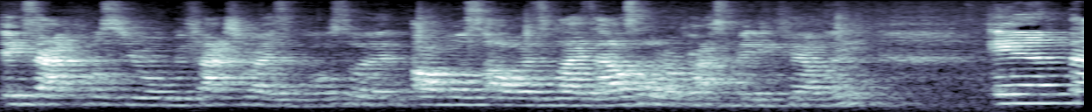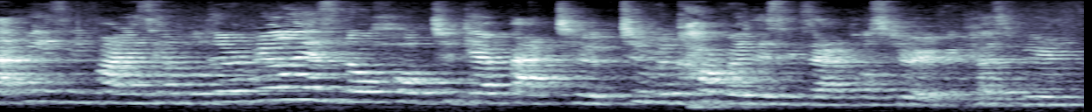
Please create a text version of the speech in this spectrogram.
exact posterior will be factorizable, so it almost always lies outside of our approximating family. And that means in final example, there really is no hope to get back to, to recover this exact posterior because we're,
